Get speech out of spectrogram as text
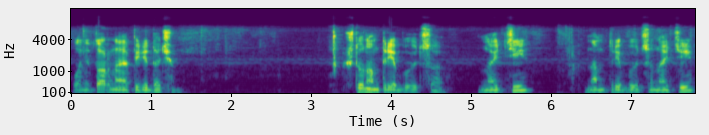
планетарная передача. Что нам требуется найти? Нам требуется найти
